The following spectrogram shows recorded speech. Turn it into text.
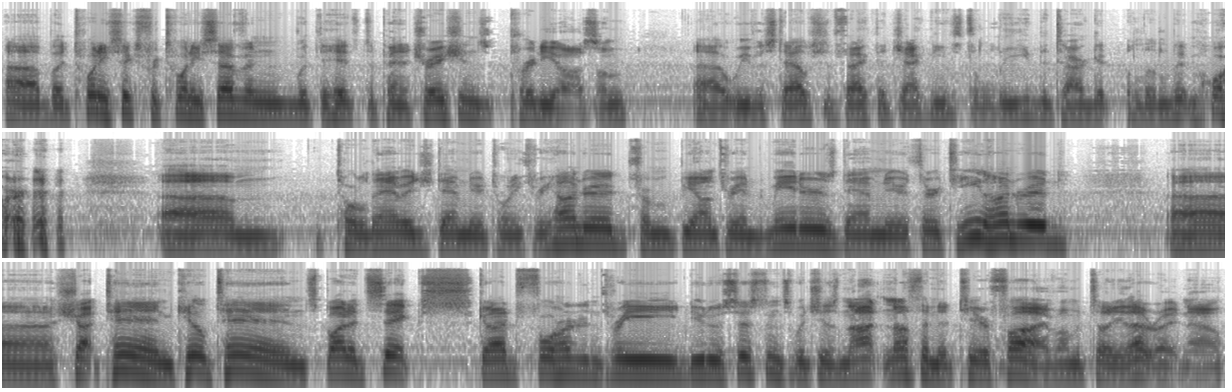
Uh, but 26 for 27 with the hits to penetrations, pretty awesome. Uh, we've established the fact that Jack needs to lead the target a little bit more. Um, total damage, damn near 2,300. From beyond 300 meters, damn near 1,300. Uh, shot 10, killed 10, spotted 6, got 403 due to assistance, which is not nothing to tier 5, I'm going to tell you that right now.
